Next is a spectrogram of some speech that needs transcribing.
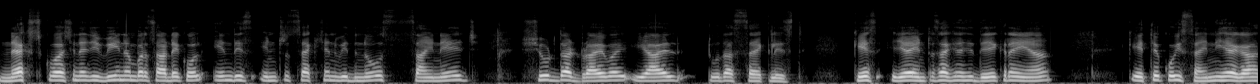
ਨੈਕਸਟ ਕੁਐਸਚਨ ਹੈ ਜੀ 20 ਨੰਬਰ ਸਾਡੇ ਕੋਲ in this intersection with no signage should the driver yield to the cyclist case ਜਿਹੜਾ ਇੰਟਰਸੈਕਸ਼ਨ ਅਸੀਂ ਦੇਖ ਰਹੇ ਹਾਂ ਕਿ ਇੱਥੇ ਕੋਈ ਸਾਈਨ ਨਹੀਂ ਹੈਗਾ,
